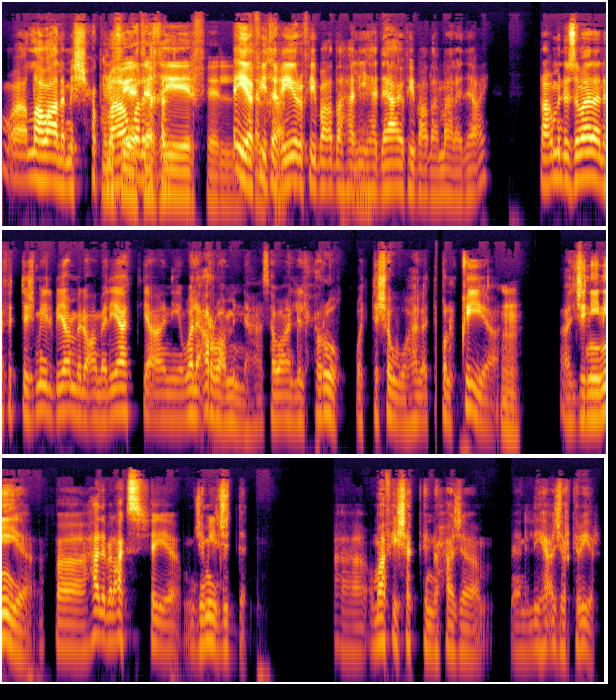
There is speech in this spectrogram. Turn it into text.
والله أعلم إيش إنه حكمها فيها ولا دخلت تغيير في ال... أيوه في في الخلق. تغيير وفي بعضها أيوة. ليها داعي وفي بعضها ما لها داعي رغم إنه زملائنا في التجميل بيعملوا عمليات يعني ولا أروع منها سواء للحروق والتشوه الخلقيه مم. الجنينية فهذا بالعكس شيء جميل جدا وما في شك إنه حاجة يعني ليها أجر كبير.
